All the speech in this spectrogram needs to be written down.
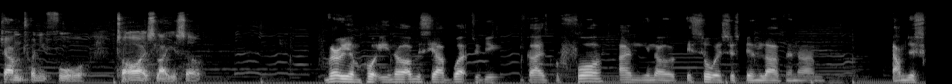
Jam 24 to artists like yourself? Very important. You know, obviously I've worked with you guys before and you know, it's always just been love and um I'm just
